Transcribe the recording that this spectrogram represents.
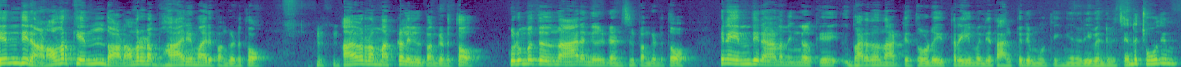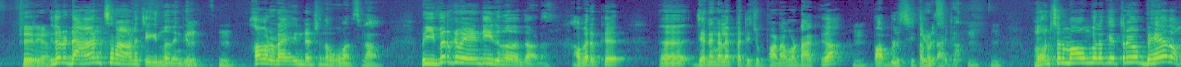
എന്തിനാണ്? അവർക്ക് എന്താണ്? അവരുടെ ഭാര്യമാര് പങ്കെടുത്തോ? അവരുടെ മക്കളിൽ പങ്കെടുത്തോ? കുടുംബത്തിൽ നിന്ന് ആരെങ്കിലും ഡാൻസിൽ പങ്കെടുത്തോ? പിന്നെ എന്തിനാണ് നിങ്ങൾക്ക് ഭരതനാട്യത്തോട് ഇത്രയും വലിയ താല്പര്യം മൂത്തി ഇങ്ങനെ ഒരു ഇവന്റ് വെച്ച് എന്റെ ചോദ്യം ഇതൊരു ഡാൻസർ ആണ് ചെയ്യുന്നതെങ്കിൽ അവരുടെ ഇന്റൻഷൻ നമുക്ക് മനസ്സിലാവും. അപ്പൊ ഇവർക്ക് വേണ്ടിയിരുന്നത് എന്താണ്? അവർക്ക് ജനങ്ങളെ പറ്റിച്ച് പണമുണ്ടാക്കുക പബ്ലിസിറ്റി ഉണ്ടാക്കുക. മോൺസൺ മാവുങ്കലൊക്കെ എത്രയോ ഭേദം.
